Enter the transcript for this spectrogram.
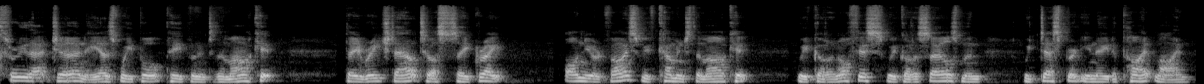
through that journey, as we brought people into the market, they reached out to us to say, Great, on your advice, we've come into the market, we've got an office, we've got a salesman, we desperately need a pipeline.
